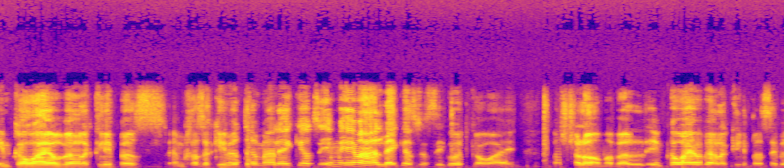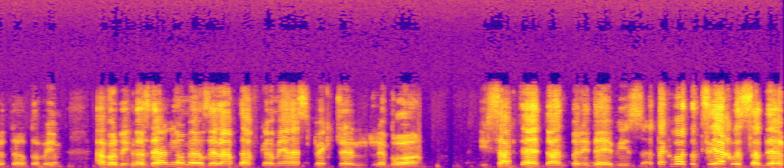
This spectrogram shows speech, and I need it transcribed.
שאם קוואי עובר לקליפרס, הם חזקים יותר מהלייקרס. אם, אם הלייקרס ישיגו את קוואי, שלום, אבל אם קוואי עובר לקליפרס הם יותר טובים. אבל בגלל זה אני אומר, זה לאו דווקא מהאספקט של לברון. השגת את אנטוני דייוויס, אתה כבר תצליח לסדר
